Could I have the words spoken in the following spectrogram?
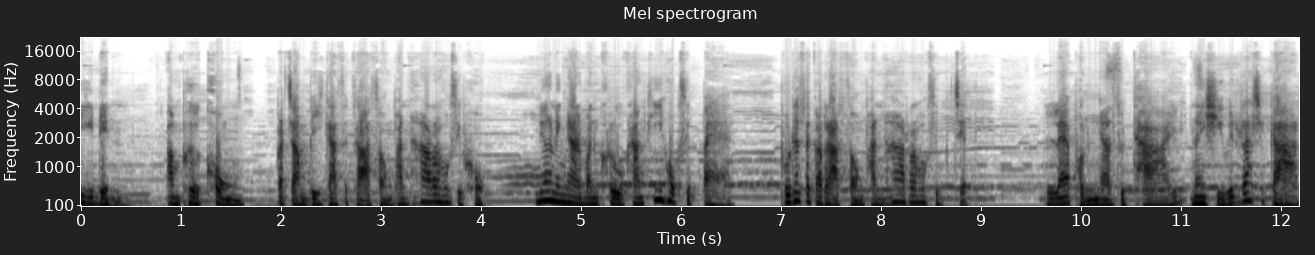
ดีเด่นอำเภอคง ประจำปีการศึกษา 2566 เนื่องในงานวันครูครั้งที่ 68 พุทธศักราช 2567 และผลงานสุดท้ายในชีวิตราชการ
